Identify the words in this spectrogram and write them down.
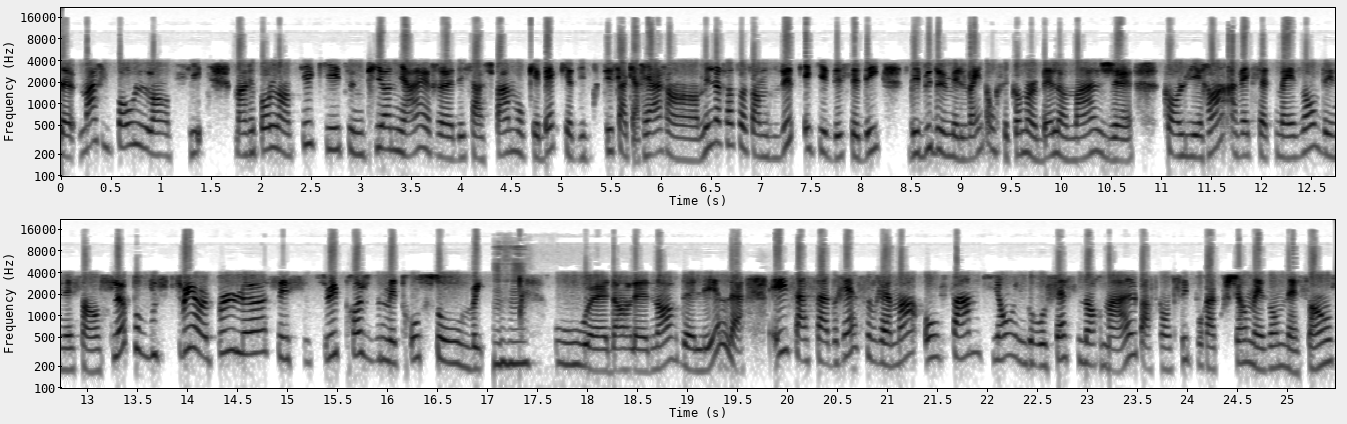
euh, Marie-Paul Lantier. Marie-Paul Lantier, qui est une pionnière euh, des sages-femmes au Québec, qui a débuté sa carrière en 1978 et qui est décédée début 2020. Donc, c'est comme un bel hommage qu'on lui rend avec cette maison des naissances-là. Pour vous situer un peu, là, c'est situé proche du métro Sauvé Mhm. ou dans le nord de l'île. Et ça s'adresse vraiment aux femmes qui ont une grossesse normale, parce qu'on le sait, pour accoucher en maison de naissance,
